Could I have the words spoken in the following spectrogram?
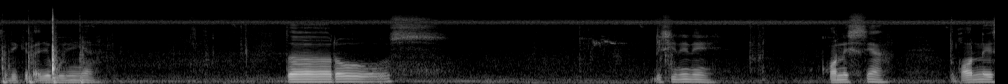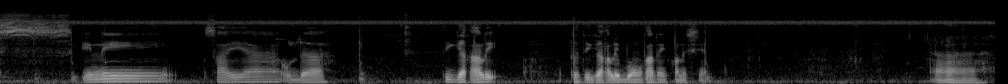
Sedikit aja bunyinya. Terus di sini nih. Konisnya. Konis ini saya udah tiga kali udah tiga kali bongkar nih konisnya. Nah.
